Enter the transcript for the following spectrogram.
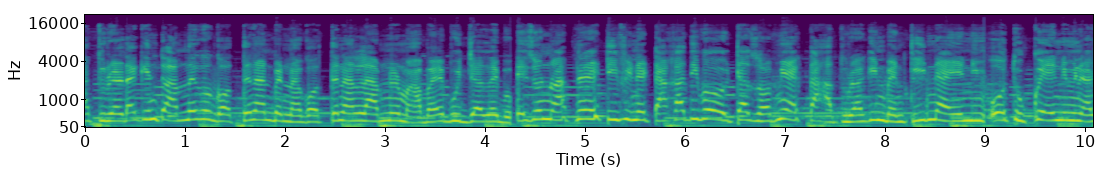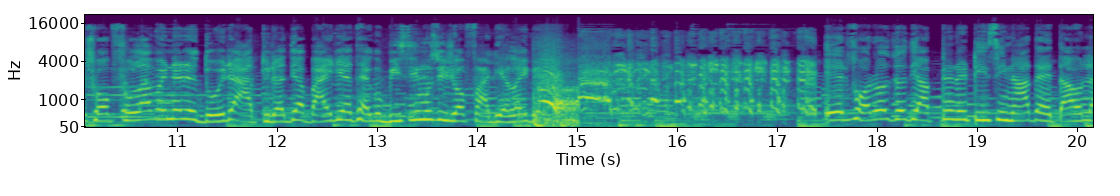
আতুরাটা কিন্তু আপনাকে গর্তে আনবেন না গর্তে আনলে আপনার মা ভাই বুঝা যাইব। এই জন্য আপনার টিফিনের টাকা দিব ওইটা জমিয়ে একটা হাতুরা কিনবেন কিন না এনি ও থুকু এনিবি না সব ফোলা বাইনের দইরে হাতুরা দিয়া বাইরে থাকো বিসি মুসি সব ফাটিয়া লাইবে। এরপরও যদি আপনারা টিসি না দেয়, তাহলে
